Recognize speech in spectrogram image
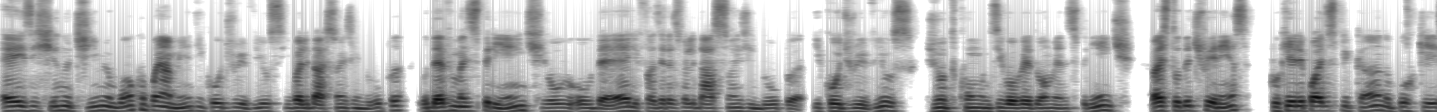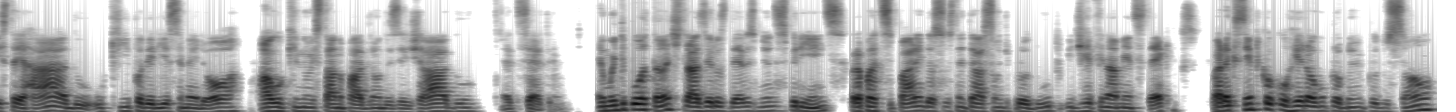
é existir no time um bom acompanhamento em code reviews e validações em dupla. O dev mais experiente, ou, ou DL, fazer as validações em dupla e code reviews junto com um desenvolvedor menos experiente, faz toda a diferença, porque ele pode explicando por que está errado, o que poderia ser melhor, algo que não está no padrão desejado, etc. É muito importante trazer os devs menos experientes para participarem da sustentação de produto e de refinamentos técnicos, para que sempre que ocorrer algum problema em produção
